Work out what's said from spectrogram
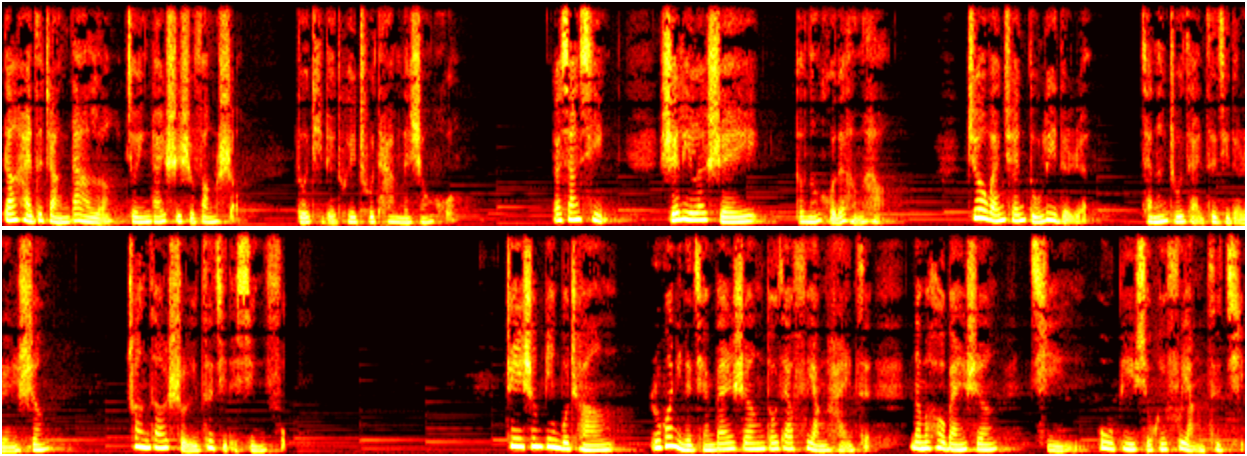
当孩子长大了，就应该适时放手，得体的退出他们的生活。要相信，谁离了谁都能活得很好。只有完全独立的人，才能主宰自己的人生，创造属于自己的幸福。这一生并不长。如果你的前半生都在富养孩子，那么后半生，请务必学会富养自己。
